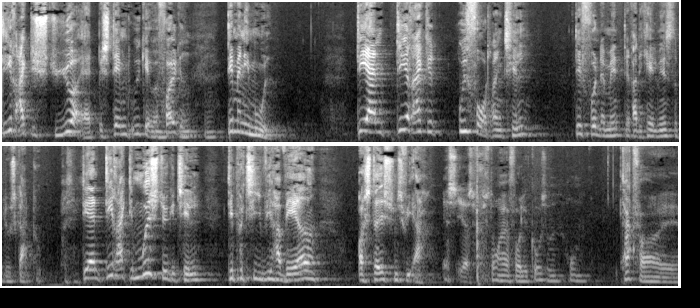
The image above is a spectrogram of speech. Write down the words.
direkte styre af et bestemt udgave af folket, mm, mm, mm. det er man imod. Det er en direkte udfordring til det fundament, det radikale venstre blev skabt på. Præcis. Det er en direkte modstykke til det parti, vi har været og stadig synes, vi er. Jeg, jeg står her og får lidt gås ud, Rune. Tak for, øh,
